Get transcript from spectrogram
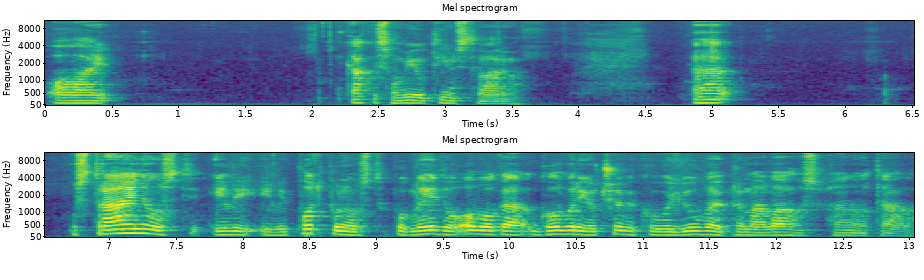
ovaj kakvi smo mi u tim stvarima. E, ustrajnost ili, ili potpunost u pogledu ovoga govori o čovjekovoj ljubavi prema Allahu subhanahu wa ta'ala.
